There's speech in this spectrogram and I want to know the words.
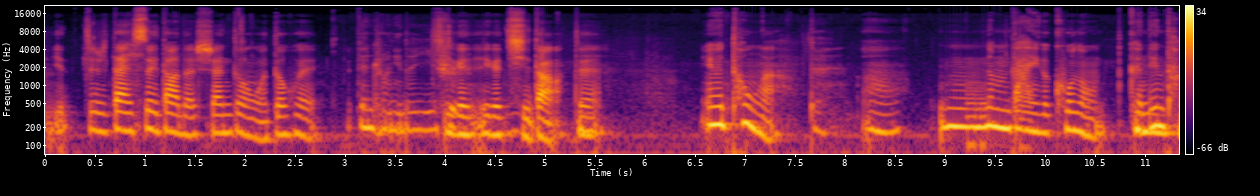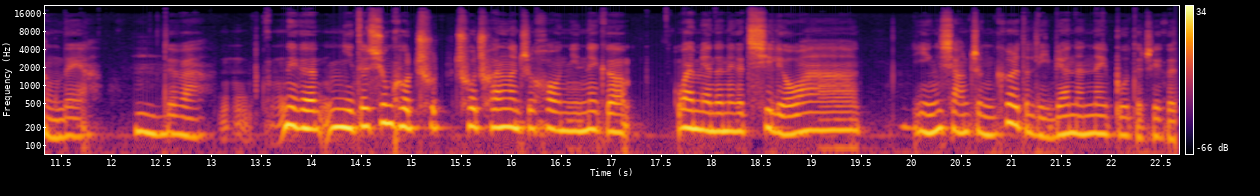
就是带隧道的山洞，我都会变成你的仪一个。一个祈祷。对，嗯因为痛啊。对，嗯嗯，那么大一个窟窿，肯定嗯疼的呀。嗯，对吧？嗯那个你的胸口戳戳穿了之后，你那个外面的那个气流啊，影响整个的里边的内部的这个，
